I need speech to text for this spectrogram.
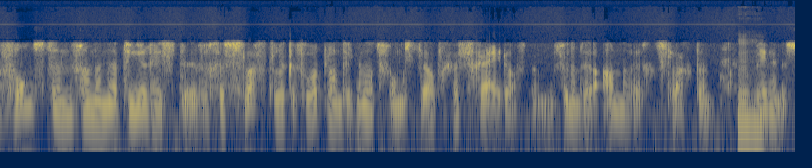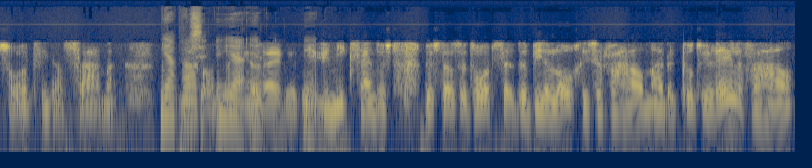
vondsten van de natuur is de geslachtelijke voortplanting. En dat veronderstelt gescheiden of fundamenteel andere geslachten mm -hmm. binnen de soort die dan samen ja, ja, en leiden, die ja. uniek zijn. Dus, dus dat is het woord, de biologische verhaal, maar het culturele verhaal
